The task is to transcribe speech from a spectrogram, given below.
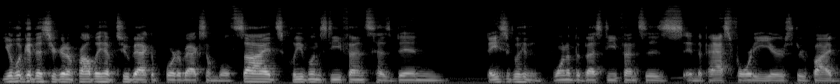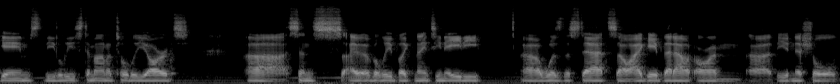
you look at this, you're going to probably have two backup quarterbacks on both sides. Cleveland's defense has been basically one of the best defenses in the past 40 years through five games, the least amount of total yards uh, since I believe like 1980 uh, was the stat. So I gave that out on uh, the initial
